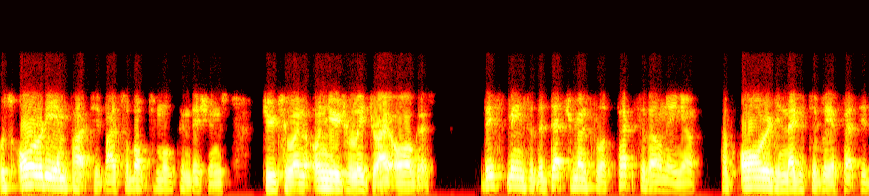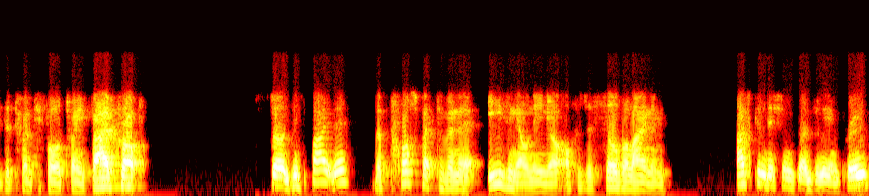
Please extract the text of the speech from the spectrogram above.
was already impacted by suboptimal conditions due to an unusually dry August. This means that the detrimental effects of El Nino have already negatively affected the 24-25 crop. So despite this, the prospect of an easing El Nino offers a silver lining. As conditions gradually improve,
